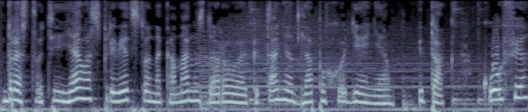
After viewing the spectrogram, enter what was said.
Здравствуйте, я вас приветствую на канале Здоровое питание для похудения. Итак, кофе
